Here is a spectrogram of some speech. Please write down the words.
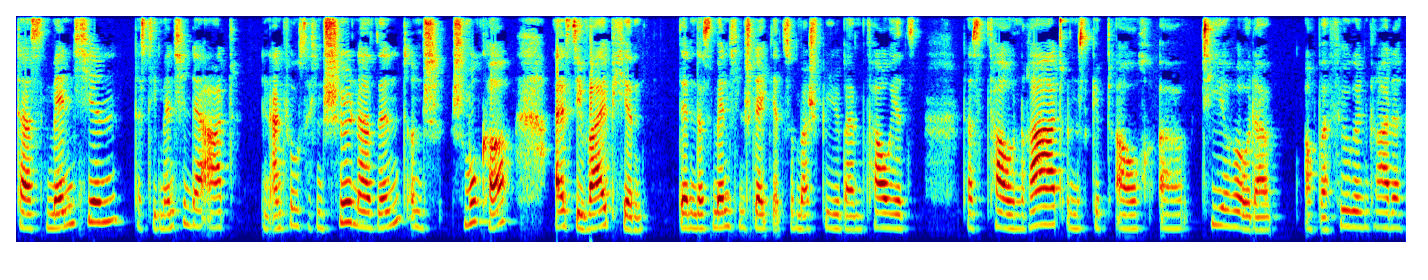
dass Männchen, dass die Männchen der Art in Anführungszeichen schöner sind und schmucker als die Weibchen. Denn das Männchen schlägt jetzt zum Beispiel beim Pfau jetzt das Pfauenrad und es gibt auch äh, Tiere oder auch bei Vögeln gerade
